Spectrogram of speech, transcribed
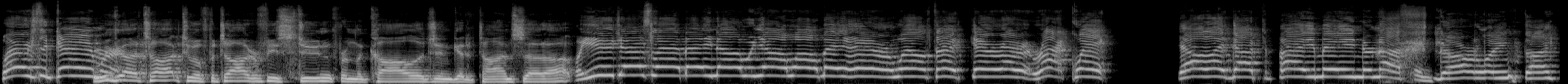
Where's the camera? We gotta talk to a photography student from the college and get a time set up. Well, you just let Y'all ain't got to pay me nor nothing. Darling, thank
